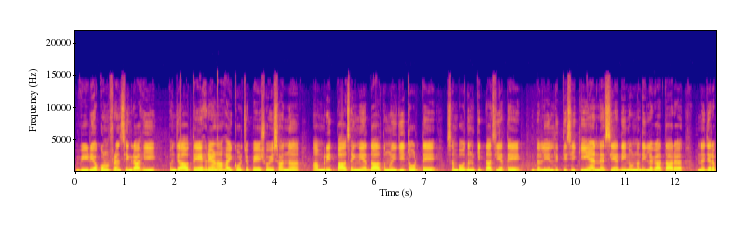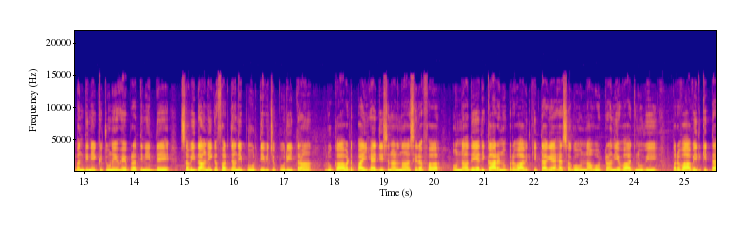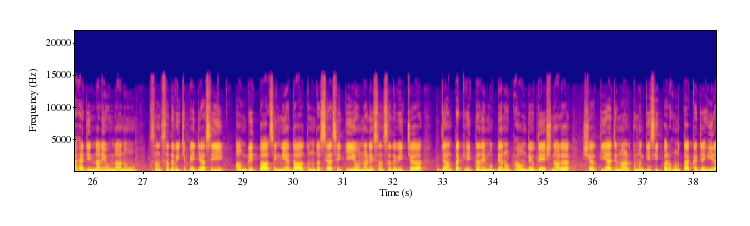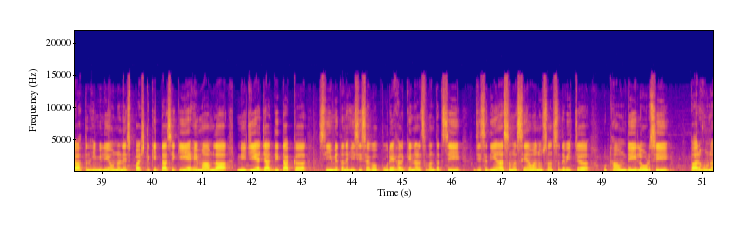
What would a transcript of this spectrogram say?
video conferencing ਰਾਹੀਂ ਪੰਜਾਬ ਤੇ ਹਰਿਆਣਾ ਹਾਈ ਕੋਰਟ 'ਚ ਪੇਸ਼ ਹੋਏ ਸਨ। ਅੰਮ੍ਰਿਤਪਾਲ ਸਿੰਘ ਨੇ ਅਦਾਲਤ ਨੂੰ ਨਿੱਜੀ ਤੌਰ ਤੇ ਸੰਬੋਧਨ ਕੀਤਾ ਸੀ ਅਤੇ ਦਲੀਲ ਦਿੱਤੀ ਸੀ ਕਿ ਐਨਐਸਏ ਅਧੀਨ ਉਹਨਾਂ ਦੀ ਲਗਾਤਾਰ ਨਜ਼ਰਬੰਦੀ ਨੇ ਇੱਕ ਚੁਣੇ ਹੋਏ ਪ੍ਰਤੀਨਿਧ ਦੇ ਸੰਵਿਧਾਨਿਕ ਫਰਜ਼ਾਂ ਦੀ ਪੂਰਤੀ ਵਿੱਚ ਪੂਰੀ ਤਰ੍ਹਾਂ ਰੁਕਾਵਟ ਪਾਈ ਹੈ, ਜਿਸ ਨਾਲ ਨਾ ਸਿਰਫ ਉਹਨਾਂ ਦੇ ਅਧਿਕਾਰਾਂ ਨੂੰ ਪ੍ਰਭਾਵਿਤ ਕੀਤਾ ਗਿਆ ਹੈ, ਸਗੋਂ ਉਹਨਾਂ ਵੋਟਰਾਂ ਦੀ ਆਵਾਜ਼ ਨੂੰ ਵੀ ਪ੍ਰਭਾਵਿਤ ਕੀਤਾ ਹੈ, ਜਿਨ੍ਹਾਂ ਨੇ ਉਹਨਾਂ ਨੂੰ ਸੰਸਦ ਵਿੱਚ ਭੇਜਿਆ ਸੀ। ਅੰਮ੍ਰਿਤਪਾਲ ਸਿੰਘ ਨੇ ਅਦਾਲਤ ਨੂੰ ਦੱਸਿਆ ਸੀ ਕਿ ਉਹਨਾਂ ਨੇ ਸੰਸਦ ਵਿੱਚ ਜਨਤਕ ਹਿੱਤਾਂ ਦੇ ਮੁੱਦਿਆਂ ਨੂੰ ਉਠਾਉਣ ਦੇ ਉਦੇਸ਼ ਨਾਲ ਸ਼ਰਤੀਆ ਜ਼ਮਾਨਤ ਮੰਗੀ ਸੀ, ਪਰ ਹੁਣ ਤੱਕ ਅਜਿਹੀ ਰਾਹਤ ਨਹੀਂ ਮਿਲੀ। ਉਹਨਾਂ ਨੇ ਸਪਸ਼ਟ ਕੀਤਾ ਸੀ ਕਿ ਇਹ ਮਾਮਲਾ ਨਿੱਜੀ ਆਜ਼ਾਦੀ ਤੱਕ ਸੀਮਿਤ ਨਹੀਂ ਸੀ, ਸਗੋਂ ਪੂਰੇ ਹਲਕੇ ਨਾਲ ਸੰਬੰਧਿਤ ਸੀ, ਜਿਸ ਦੀਆਂ ਸਮੱਸਿਆਵਾਂ ਨੂੰ ਸੰਸਦ ਵਿੱਚ ਉਠਾਉਣ ਦੀ ਲੋੜ ਸੀ। ਪਰ ਹੁਣ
